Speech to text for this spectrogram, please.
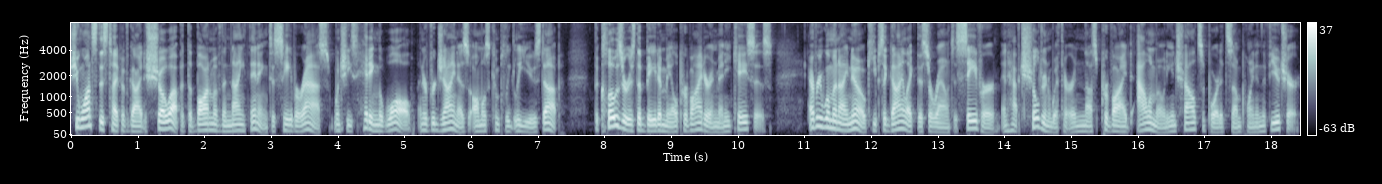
She wants this type of guy to show up at the bottom of the ninth inning to save her ass when she's hitting the wall and her vagina's almost completely used up. The closer is the beta male provider in many cases. Every woman I know keeps a guy like this around to save her and have children with her and thus provide alimony and child support at some point in the future.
